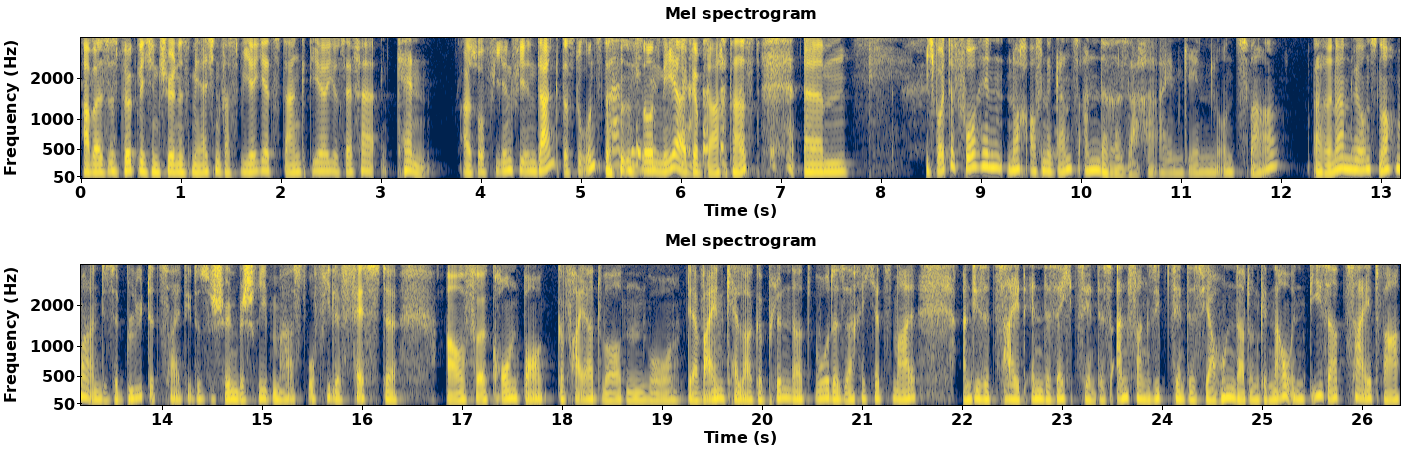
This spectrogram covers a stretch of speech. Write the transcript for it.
aber es ist wirklich ein schönes Märchen, was wir jetzt dank dir, Josefa, kennen. Also vielen, vielen Dank, dass du uns das Danke. so näher gebracht hast. Ähm, ich wollte vorhin noch auf eine ganz andere Sache eingehen. Und zwar erinnern wir uns nochmal an diese Blütezeit, die du so schön beschrieben hast, wo viele Feste auf äh, Kronborg gefeiert wurden, wo der Weinkeller geplündert wurde, sag ich jetzt mal, an diese Zeit Ende 16., Anfang 17. Jahrhundert. Und genau in dieser Zeit war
